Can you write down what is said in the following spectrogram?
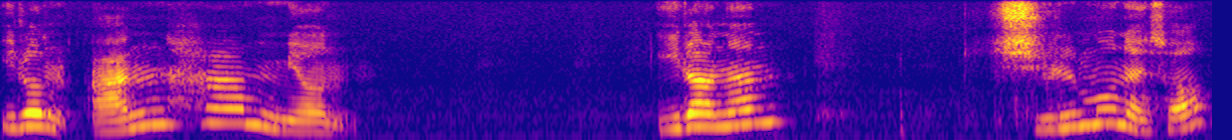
이런 안 하면 이라는 질문에서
